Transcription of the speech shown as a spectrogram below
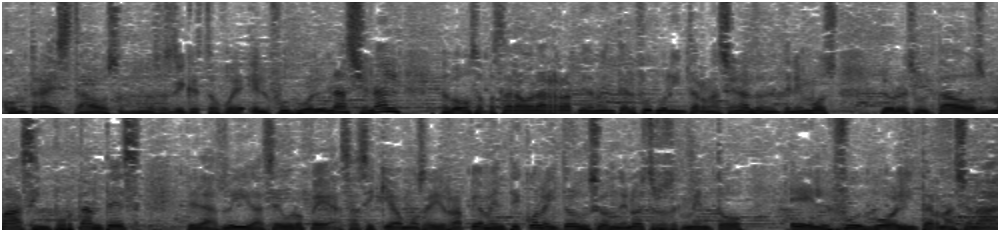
contra Estados Unidos. Así que esto fue el fútbol nacional. Nos vamos a pasar ahora rápidamente al fútbol internacional donde tenemos los resultados más importantes de las ligas europeas. Así que vamos a ir rápidamente rápidamente con la introducción de nuestro segmento El Fútbol Internacional.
